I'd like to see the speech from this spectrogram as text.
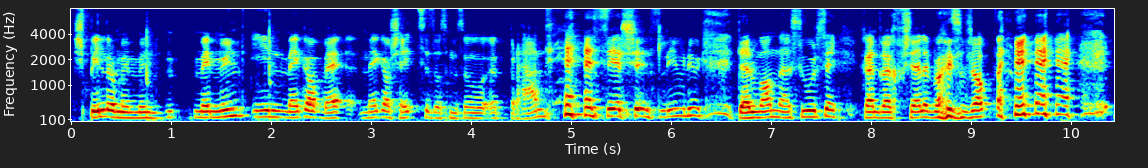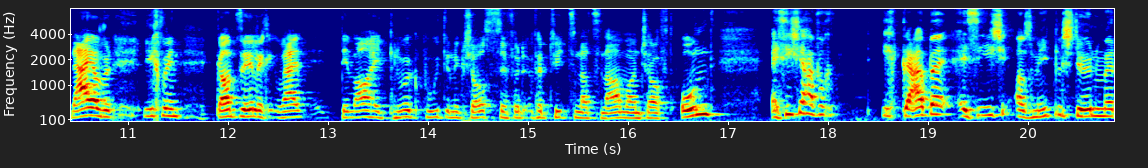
Spieler und wir müssen, wir müssen ihn mega, mega schätzen, dass wir so jemanden haben. ein sehr schönes Liebe. Der Mann aus Sursee. Könnt ihr euch bestellen bei unserem Shop. Nein, aber ich finde, ganz ehrlich, weil der Mann hat genug Puten geschossen für, für die Schweizer Nationalmannschaft und es ist einfach ich glaube, es ist als Mittelstürmer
